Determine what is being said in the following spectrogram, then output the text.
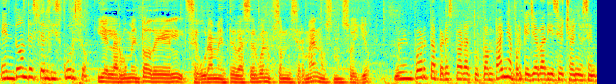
¿En dónde está el discurso? Y el argumento de él seguramente va a ser, bueno, pues son mis hermanos, no soy yo. No importa, pero es para tu campaña porque lleva 18 años en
